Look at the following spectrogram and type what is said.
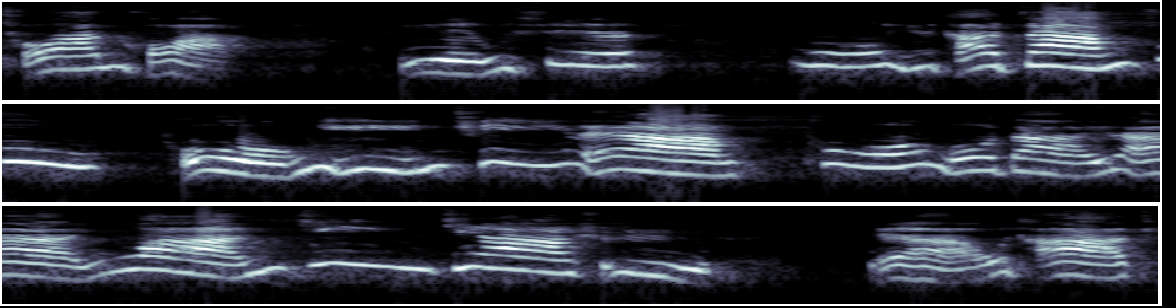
传话，就是我与她丈夫同饮凄凉，托我带来万金家书。叫他前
